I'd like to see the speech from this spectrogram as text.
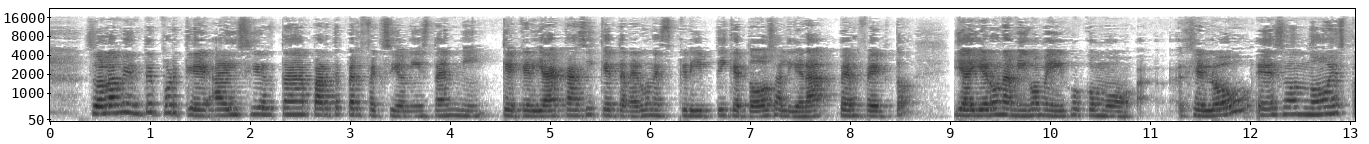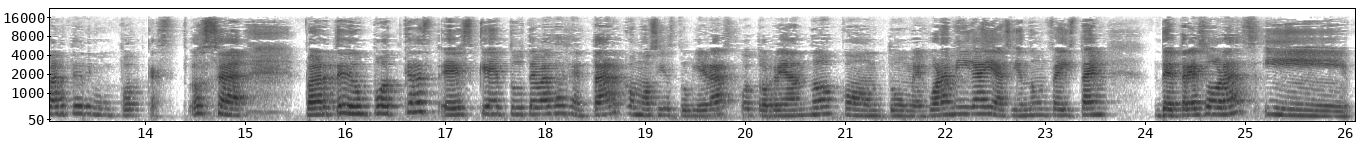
solamente porque hay cierta parte perfeccionista en mí que quería casi que tener un script y que todo saliera perfecto. Y ayer un amigo me dijo como, hello, eso no es parte de un podcast. O sea, parte de un podcast es que tú te vas a sentar como si estuvieras cotorreando con tu mejor amiga y haciendo un FaceTime de tres horas y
